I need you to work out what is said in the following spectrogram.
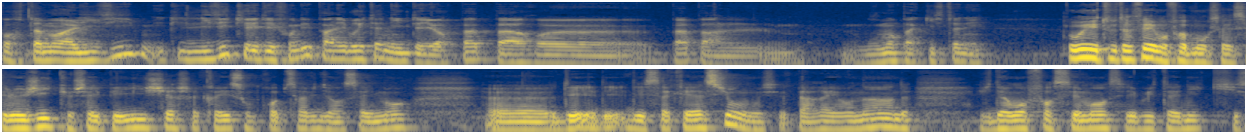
notamment à l'ISI, l'ISI qui a été fondé par les Britanniques d'ailleurs, pas par, pas par le mouvement pakistanais. Oui, tout à fait. Enfin bon, c'est logique que chaque pays cherche à créer son propre service de renseignement euh, dès, sa création. C'est pareil en Inde. Évidemment, forcément, c'est les Britanniques qui,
